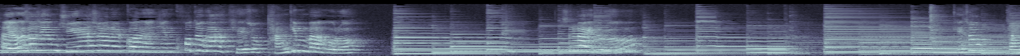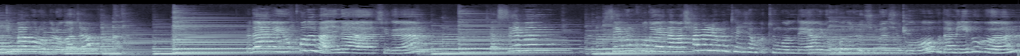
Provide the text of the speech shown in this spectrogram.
자 여기서 지금 주의하셔야 될 거는 지금 코드가 계속 당긴 박으로 슬라이드로 계속 당긴 박으로 들어가죠? 그 다음에 이 코드 많이 나와요 지금. 자 seven seven 코드에다가 sharp 11 tension 붙은 건데요. 이 코드 조심하시고. 그 다음에 이 부분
